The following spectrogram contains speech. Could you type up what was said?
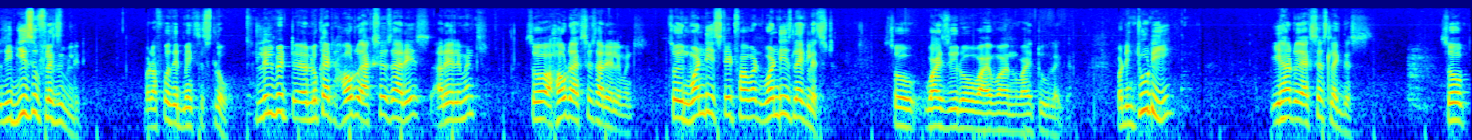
it gives you flexibility, but of course it makes it slow. A little bit uh, look at how to access arrays array elements. So, how to access array elements. So, in 1D straightforward 1D is like list. So, y 0, y 1, y 2 like that, but in 2D you have to access like this. So,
